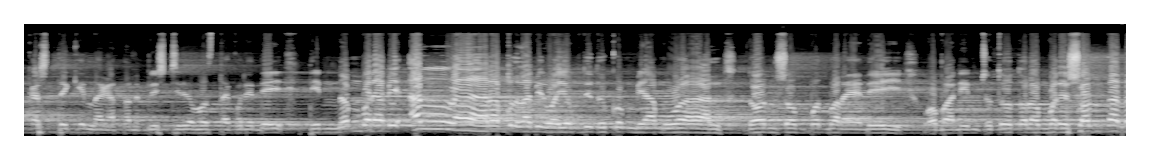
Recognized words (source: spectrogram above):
আকাশ থেকে লাগাতার বৃষ্টির ব্যবস্থা করে দেই। তিন নম্বরে আমি আল্লাহ রাব্বুল আলামিন ওয়ায়ুমদিদুকুম বিআমওয়াল, ধন সম্পদ বাড়ায় দেই। ওবানিন চতুর্থ নম্বরে সন্তান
